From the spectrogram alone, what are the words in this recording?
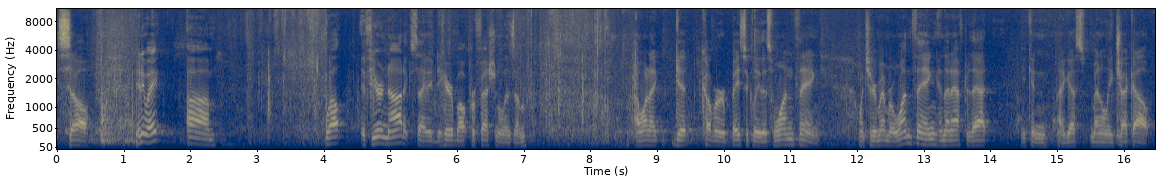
So, anyway, um, well, if you're not excited to hear about professionalism, I want to get cover basically this one thing. I want you to remember one thing, and then after that, you can, I guess, mentally check out.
